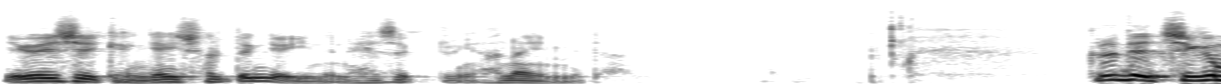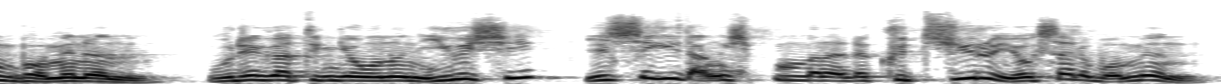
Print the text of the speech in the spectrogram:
이것이 굉장히 설득력 있는 해석 중의 하나입니다. 그런데 지금 보면은 우리 같은 경우는 이것이 1세기 당시뿐만 아니라 그 뒤로 역사를 보면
